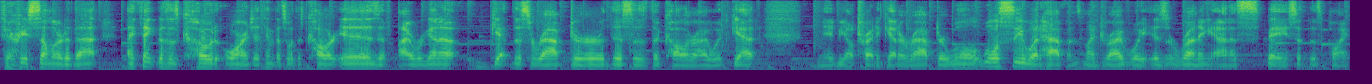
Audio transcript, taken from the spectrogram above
very similar to that. I think this is code orange. I think that's what the color is. If I were gonna get this Raptor, this is the color I would get. Maybe I'll try to get a Raptor. We'll we'll see what happens. My driveway is running out of space at this point.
